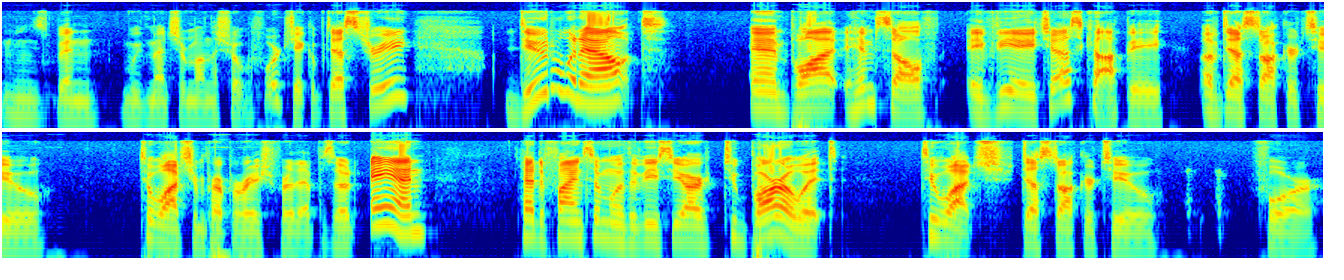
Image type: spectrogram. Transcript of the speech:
he's been we've mentioned him on the show before, Jacob Destry. Dude went out and bought himself a VHS copy of Deathstalker 2 to watch in preparation for the episode, and had to find someone with a VCR to borrow it to watch Deathstalker 2 for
